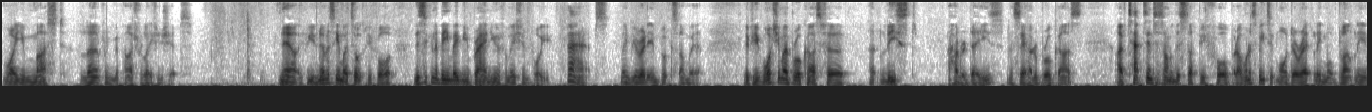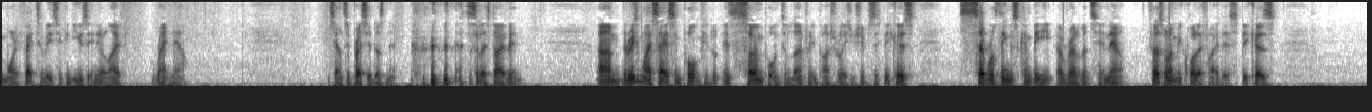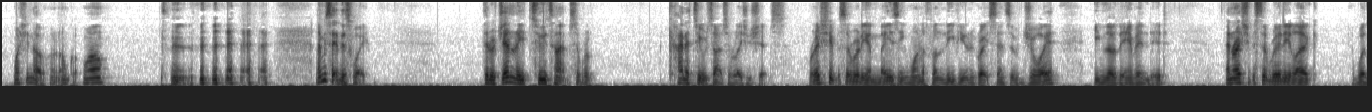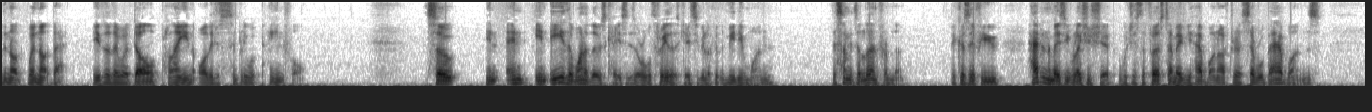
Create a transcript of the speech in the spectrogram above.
why you must learn from your past relationships. Now, if you've never seen my talks before, this is going to be maybe brand new information for you. Perhaps. Maybe you read it in books somewhere. If you've watching my broadcast for at least 100 days, let's say 100 broadcasts, I've tapped into some of this stuff before, but I want to speak to it more directly, more bluntly, and more effectively so you can use it in your life right now. Sounds impressive, doesn't it? so let's dive in. Um, the reason why I say it's important, for you to, it's so important to learn from past relationships is because several things can be of relevance here. Now, first of all, let me qualify this because what you know? Well, let me say it this way. There are generally two types of, kind of two types of relationships. Relationships that are really amazing, wonderful, and leave you in a great sense of joy, even though they have ended. And relationships that really like, well, they're not, were not that. Either they were dull, plain, or they just simply were painful. So, in, in, in either one of those cases, or all three of those cases, if you look at the medium one, there's something to learn from them. Because if you had an amazing relationship, which is the first time maybe you had one after several bad ones,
